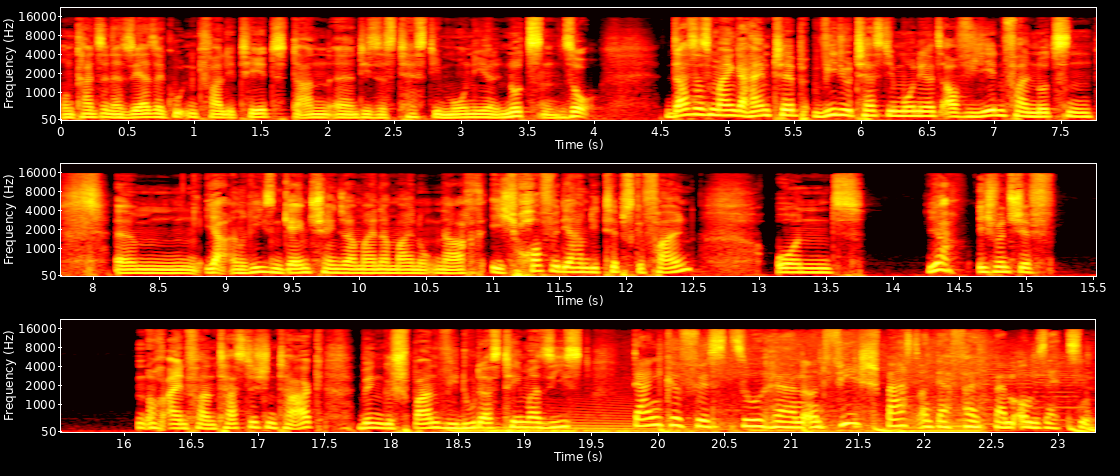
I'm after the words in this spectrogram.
und kannst in einer sehr, sehr guten Qualität dann äh, dieses Testimonial nutzen. So. Das ist mein Geheimtipp. Videotestimonials auf jeden Fall nutzen. Ähm, ja, ein riesen Gamechanger meiner Meinung nach. Ich hoffe, dir haben die Tipps gefallen und ja, ich wünsche dir noch einen fantastischen Tag. Bin gespannt, wie du das Thema siehst. Danke fürs Zuhören und viel Spaß und Erfolg beim Umsetzen.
